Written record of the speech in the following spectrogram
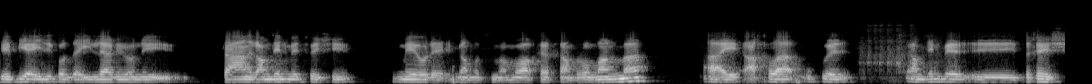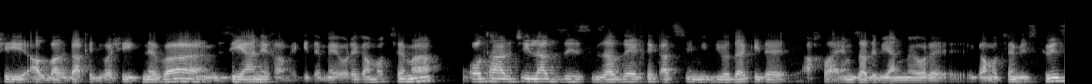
ბებია ილიკო და ილარიონი რამდენიმე თვეში მეორე გამოცემა მოახერხა რომანმა. აი ახლა უკვე რამდენიმე დღეში ალბათ გაყიდვაში იქნება ზიანი ღამე კიდე მეორე გამოცემა. ოთარ ჭილაძის გზაზე ერთი კაცი მიდიოდა კიდე ახლა ემზადებიან მეორე გამოცემისთვის.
